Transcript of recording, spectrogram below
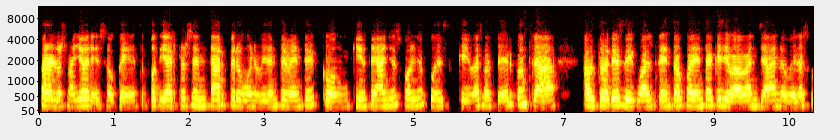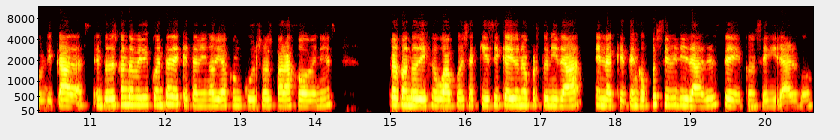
para los mayores o que te podías presentar, pero bueno, evidentemente con 15 años, ponle, pues, ¿qué ibas a hacer contra autores de igual 30 o 40 que llevaban ya novelas publicadas. Entonces cuando me di cuenta de que también había concursos para jóvenes, fue cuando dije, guau, pues aquí sí que hay una oportunidad en la que tengo posibilidades de conseguir algo.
